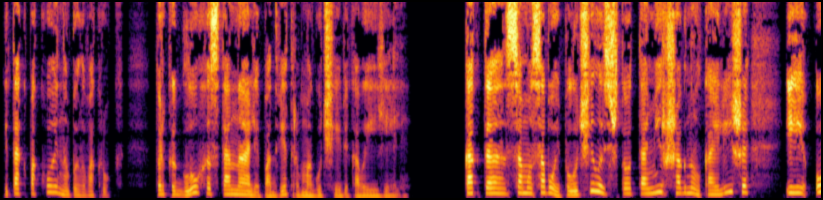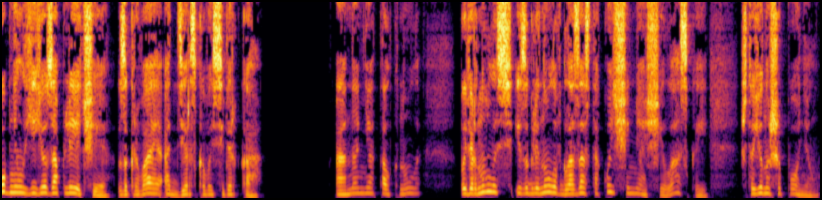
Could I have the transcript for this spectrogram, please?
И так покойно было вокруг, только глухо стонали под ветром могучие вековые ели. Как-то само собой получилось, что Тамир шагнул к Айлише и обнял ее за плечи, закрывая от дерзкого северка. А она не оттолкнула, повернулась и заглянула в глаза с такой щемящей лаской, что юноша понял.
